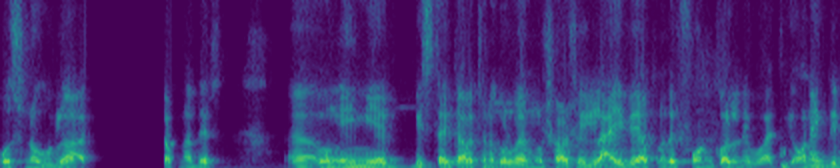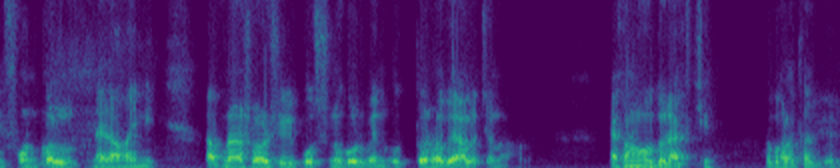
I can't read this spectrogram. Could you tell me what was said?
প্রশ্নগুলো আছে আপনাদের এবং এই নিয়ে বিস্তারিত আলোচনা করব এবং সরাসরি লাইভে আপনাদের ফোন কল নেব আজকে। অনেকদিন ফোন কল নেওয়া হয়নি। আপনারা সরাসরি প্রশ্ন করবেন, উত্তর হবে, আলোচনা হবে। এখনও মতো রাখছি। ভালো থাকবেন।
